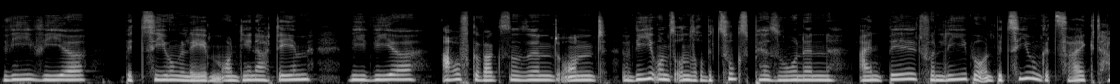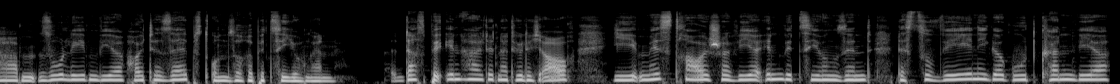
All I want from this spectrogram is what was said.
wie wir Beziehung leben. Und je nachdem, wie wir aufgewachsen sind und wie uns unsere Bezugspersonen ein Bild von Liebe und Beziehung gezeigt haben, so leben wir heute selbst unsere Beziehungen das beinhaltet natürlich auch, je misstrauischer wir in Beziehung sind, desto weniger gut können wir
